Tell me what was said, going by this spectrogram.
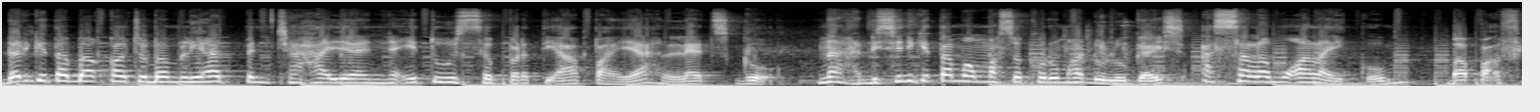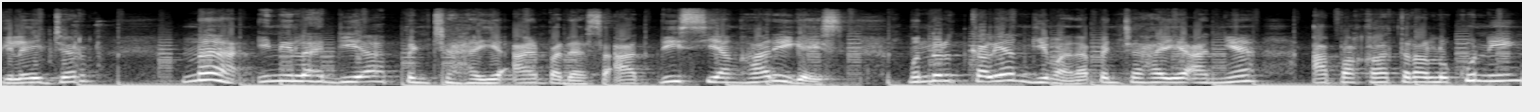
dan kita bakal coba melihat pencahayaannya itu seperti apa ya. Let's go. Nah, di sini kita mau masuk ke rumah dulu guys. Assalamualaikum, Bapak Villager. Nah, inilah dia pencahayaan pada saat di siang hari guys. Menurut kalian gimana pencahayaannya? Apakah terlalu kuning,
